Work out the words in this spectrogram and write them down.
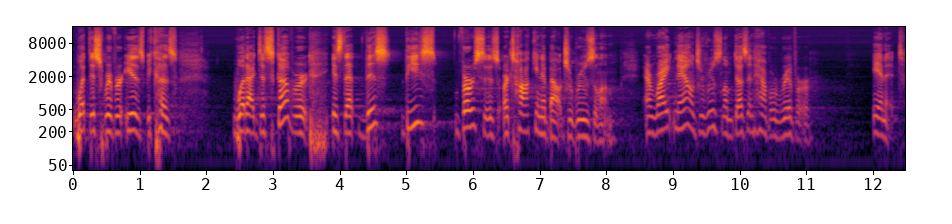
what this river is because what I discovered is that this, these verses are talking about Jerusalem. And right now, Jerusalem doesn't have a river in it.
